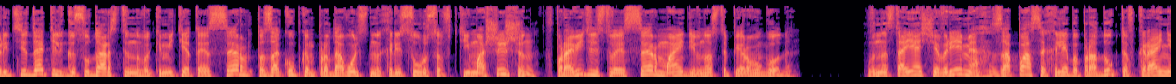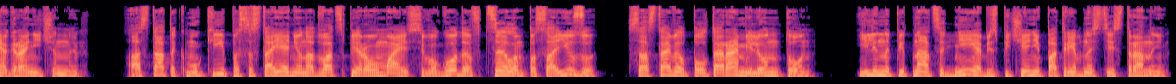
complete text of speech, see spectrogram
Председатель Государственного комитета СССР по закупкам продовольственных ресурсов Тимошишин в правительство СССР мая 91 года. В настоящее время запасы хлебопродуктов крайне ограничены. Остаток муки по состоянию на 21 мая сего года в целом по Союзу составил полтора миллиона тонн, или на 15 дней обеспечения потребностей страны.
